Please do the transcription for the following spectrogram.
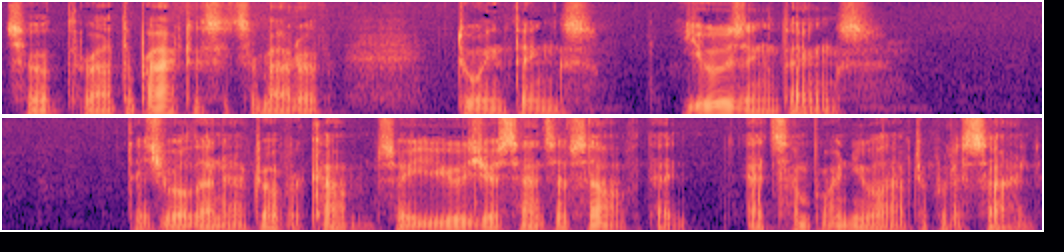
So throughout the practice, it's a matter of doing things, using things that you will then have to overcome. So you use your sense of self that at some point you will have to put aside.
